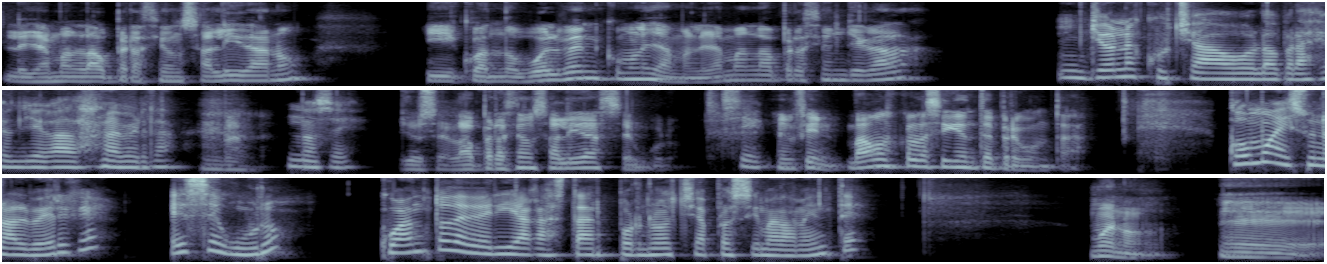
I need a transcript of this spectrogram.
le llaman la operación salida, ¿no? Y cuando vuelven, ¿cómo le llaman? ¿Le llaman la operación llegada? Yo no he escuchado la operación llegada, la verdad. No sé. Yo sé, la operación salida seguro. Sí. En fin, vamos con la siguiente pregunta. ¿Cómo es un albergue? ¿Es seguro? ¿Cuánto debería gastar por noche aproximadamente? Bueno, eh,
